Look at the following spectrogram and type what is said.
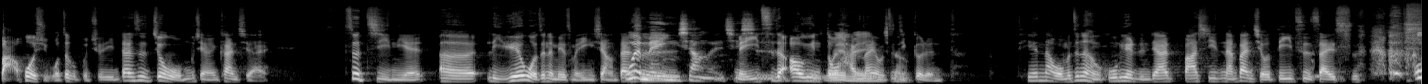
吧，或许我这个不确定。但是就我目前来看起来。这几年，呃，里约我真的没有什么印象，但是我也没印象哎。每一次的奥运都还蛮有自己个人。天哪，我们真的很忽略人家巴西南半球第一次赛事。我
